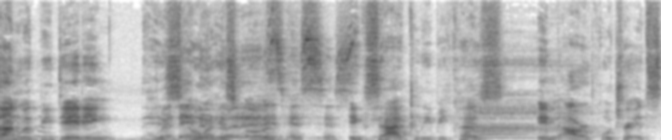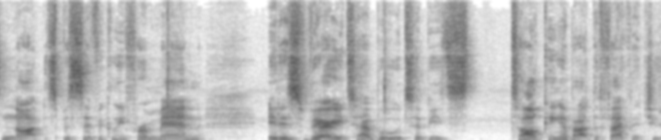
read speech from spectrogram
son would be dating But his they own, don't know his own it's his sister. exactly because in our culture it's not specifically for men. It is very taboo to be talking about the fact that you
